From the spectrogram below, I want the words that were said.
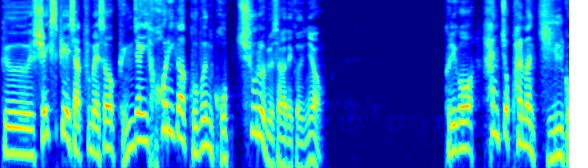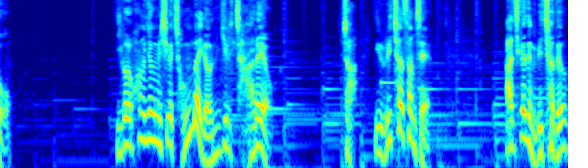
그 셰익스피어 작품에서 굉장히 허리가 굽은 곱추로 묘사가 됐거든요. 그리고 한쪽 팔만 길고 이걸 황정민 씨가 정말 연기를 잘해요. 자, 이 리차드 3세 아직까지는 리차드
